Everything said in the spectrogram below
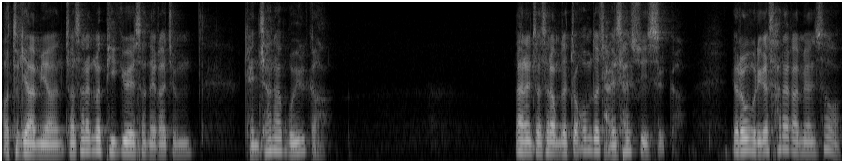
어떻게 하면 저 사람과 비교해서 내가 좀 괜찮아 보일까? 나는 저 사람보다 조금 더 잘 살 수 있을까? 여러분, 우리가 살아가면서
